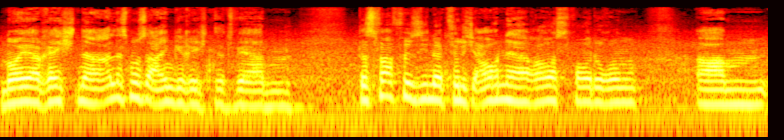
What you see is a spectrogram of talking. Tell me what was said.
neuer Rechner, alles muss eingerichtet werden. Das war für sie natürlich auch eine Herausforderung. Ähm,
